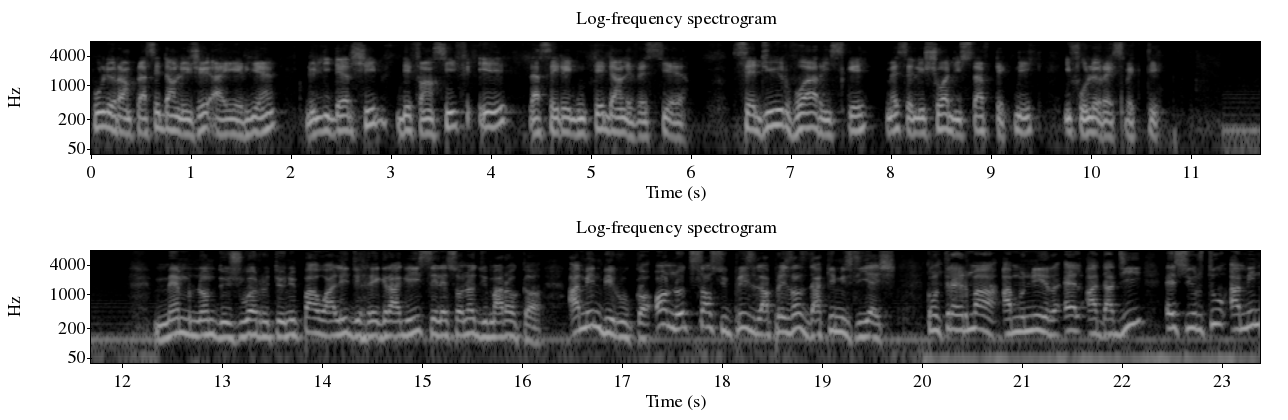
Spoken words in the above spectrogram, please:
pour le remplacer dans le jeu aérien le leadership défensif et la sérénité dans les vestiaires. C'est dur, voire risqué, mais c'est le choix du staff technique, il faut le respecter. Même nombre de joueurs retenus par Walid Regragui, sélectionneur du Maroc. Amin Birouk, on note sans surprise la présence d'Hakim Ziyech. Contrairement à Mounir El Haddadi et surtout Amin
